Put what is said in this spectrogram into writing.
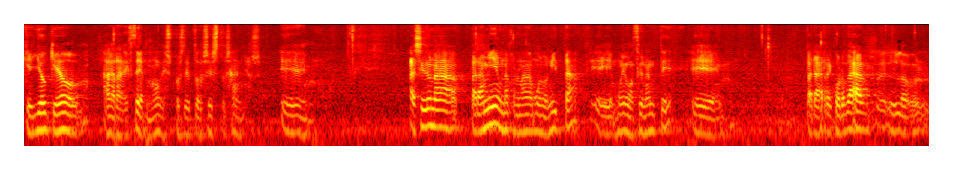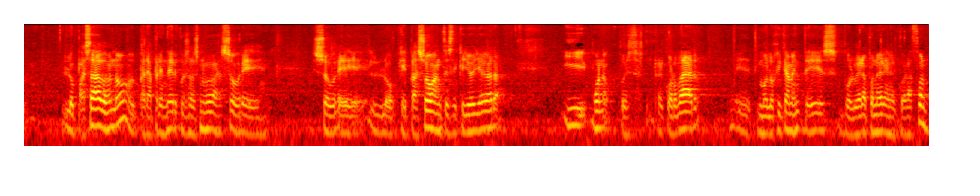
que yo quiero agradecer ¿no? después de todos estos años. Eh, ha sido una, para mí una jornada muy bonita, eh, muy emocionante, para recordar lo, lo, pasado, ¿no? para aprender cosas nuevas sobre, sobre lo que pasó antes de que yo llegara y bueno, pues recordar eh, etimológicamente es volver a poner en el corazón.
